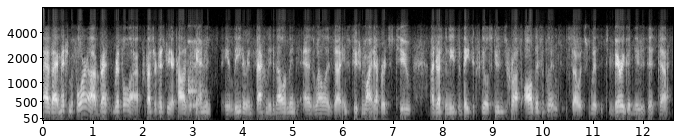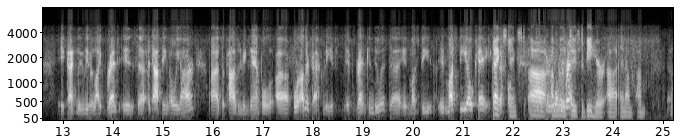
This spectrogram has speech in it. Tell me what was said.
as I mentioned before, uh, Brent Riffle, uh, Professor of History at College of Camden, a leader in faculty development as well as uh, institution-wide efforts to address the needs of basic skills students across all disciplines. So it's with it's very good news that uh, a faculty leader like Brent is uh, adopting OER. It's a positive example uh, for other faculty. If, if Brent can do it, uh, it must be it must be okay. Thanks, So, James. I'll turn it I'm really Brent. pleased to be here, and I'm, I'm uh,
